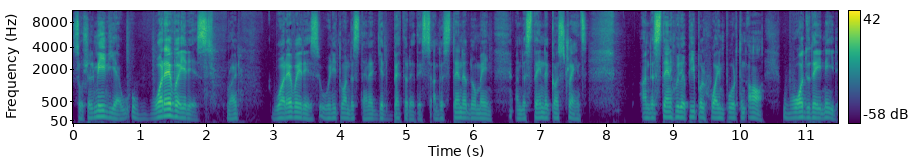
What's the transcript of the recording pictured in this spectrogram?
social media, whatever it is, right? Whatever it is, we need to understand it, get better at this, understand the domain, understand the constraints, understand who the people who are important are, what do they need,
